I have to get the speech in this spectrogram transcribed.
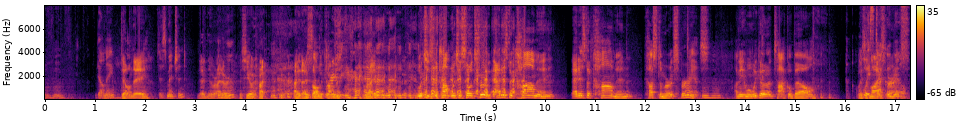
mm-hmm. Delnay, Delnay, just mentioned. the the writer, mm-hmm. is she all right? I, I saw the comment, right? Which is the com- which is so true. That is the common that is the common customer experience. Mm-hmm. I mean, when we go to Taco Bell, which Always is my Taco experience,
